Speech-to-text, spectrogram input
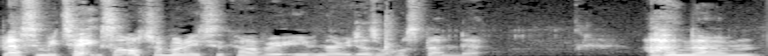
Bless him, he takes a lot of money to the car boot, even though he doesn't want to spend it. And um,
